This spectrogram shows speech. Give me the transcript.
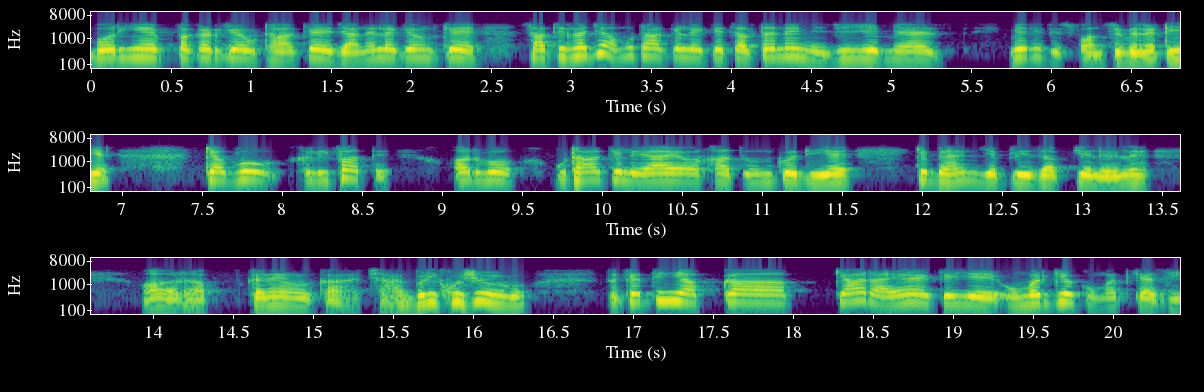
बोरियाँ पकड़ के उठा के जाने लगे। उनके साथी का जी, हम उठा के लेके चलते नहीं नहीं, जी, ये मैं, मेरी रिस्पॉन्सिबिलिटी है। क्या वो खलीफा थे? और वो उठा के ले आए और खातून को दिए कि, बहन, ये प्लीज़ आप ये ले लें। और आप करें उनका अच्छा बड़ी खुशी हुई वो। तो कहती है आपका क्या राय है कि ये उम्र की हुकूमत कैसी?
